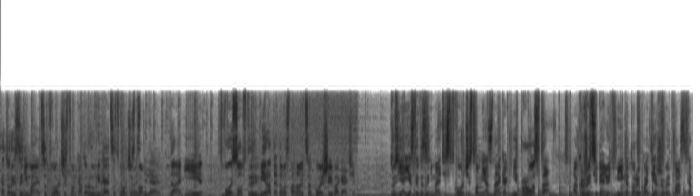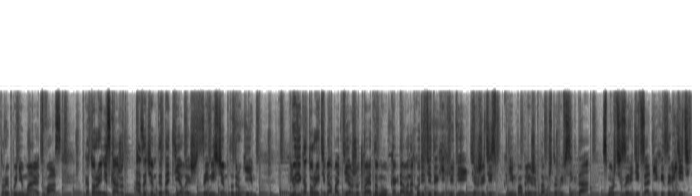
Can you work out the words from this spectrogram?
которые занимаются творчеством, которые увлекаются творчеством. разделяют. Да, и твой собственный мир от этого становится больше и богаче. Друзья, если вы занимаетесь творчеством, я знаю, как непросто окружить себя людьми, которые поддерживают вас, которые понимают вас, которые не скажут, а зачем ты это делаешь, займись чем-то другим. Люди, которые тебя поддержат. Поэтому, когда вы находите таких людей, держитесь к ним поближе, потому что вы всегда сможете зарядиться от них и зарядить,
